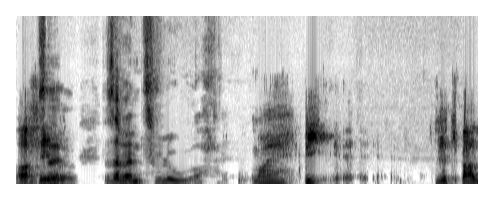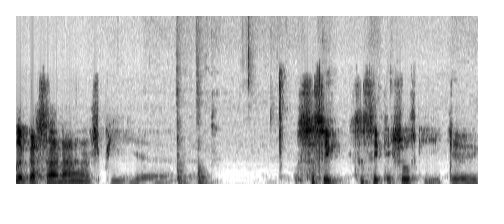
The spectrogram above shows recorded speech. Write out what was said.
Ah, ça, ça, ça fait un petit velours. Ouais. Puis euh, là, tu parles de personnages, puis euh, ça, c'est ça, c'est quelque chose qui, que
